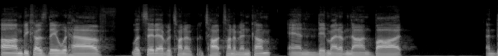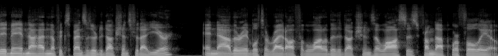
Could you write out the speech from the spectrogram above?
um, because they would have, let's say, they have a ton of a ton of income, and they might have not bought, and they may have not had enough expenses or deductions for that year, and now they're able to write off a lot of the deductions and losses from that portfolio.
